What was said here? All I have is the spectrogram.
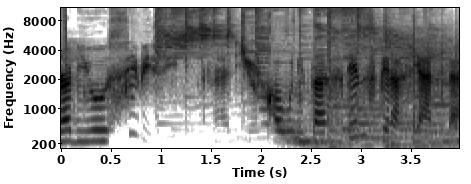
Radio CBC, radio komunitas inspirasi Anda.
